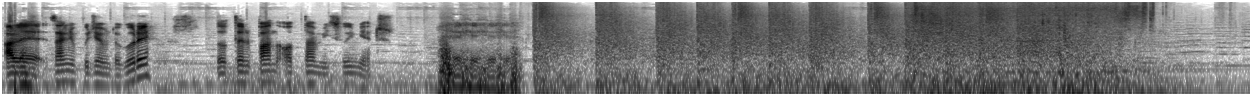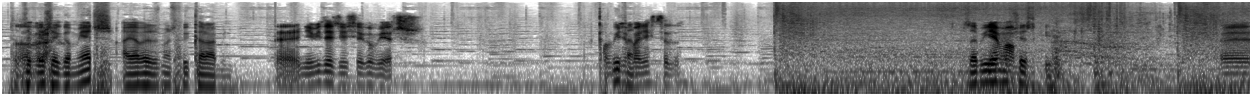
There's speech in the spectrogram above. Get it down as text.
Ale zanim pójdziemy do góry, to ten pan odda mi swój miecz. Hehehe. To ty Dobra. bierz jego miecz, a ja wezmę swój karabin. E, nie widzę gdzieś jego miecz. On Kapitan, chyba nie chce. zabijemy nie mam. wszystkich. E,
